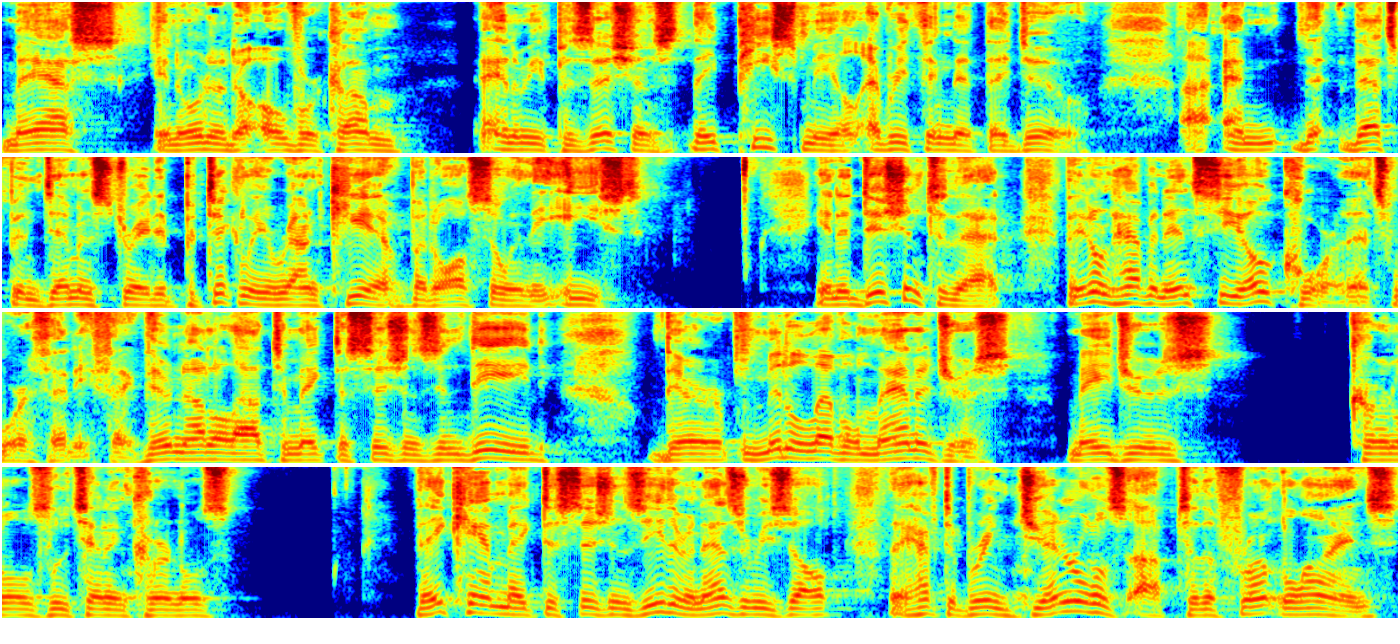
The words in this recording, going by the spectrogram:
mass in order to overcome enemy positions. They piecemeal everything that they do. Uh, and th- that's been demonstrated, particularly around Kiev, but also in the east. In addition to that, they don't have an NCO corps that's worth anything. They're not allowed to make decisions. Indeed, their middle level managers, majors, colonels, lieutenant colonels, they can't make decisions either. And as a result, they have to bring generals up to the front lines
